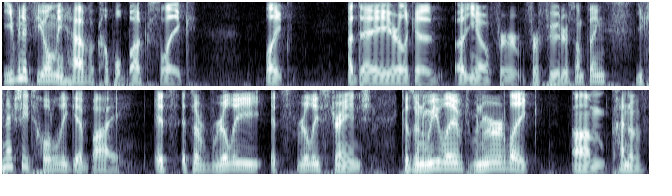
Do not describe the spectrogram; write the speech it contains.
even if you only have a couple bucks, like, like a day or like a, a you know for for food or something, you can actually totally get by. It's it's a really it's really strange because when we lived when we were like um kind of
